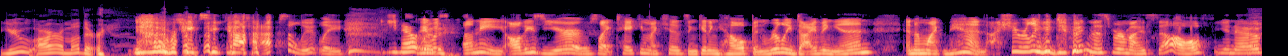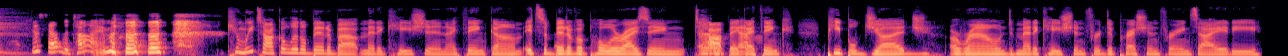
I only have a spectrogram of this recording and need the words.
you are a mother. right. Yeah, absolutely. You know, it was funny all these years, like taking my kids and getting help and really diving in. And I'm like, man, I should really be doing this for myself, you know, just have the time. Can we talk a little bit about medication? I think um, it's a bit of a polarizing oh, topic. I think people judge around medication for depression, for anxiety,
